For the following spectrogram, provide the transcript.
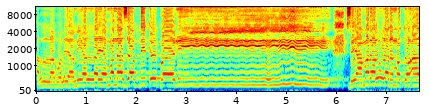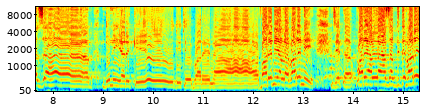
আল্লাহ বলে, আমি আল্লাহ এমন আজাব দিতে পারি যে আমার আল্লাহর মতো আজাব দুনিয়ার কেউ দিতে পারে না। পারেনি আল্লাহ, পারেনি? যেটা পারে আল্লাহ আজাব দিতে পারে,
